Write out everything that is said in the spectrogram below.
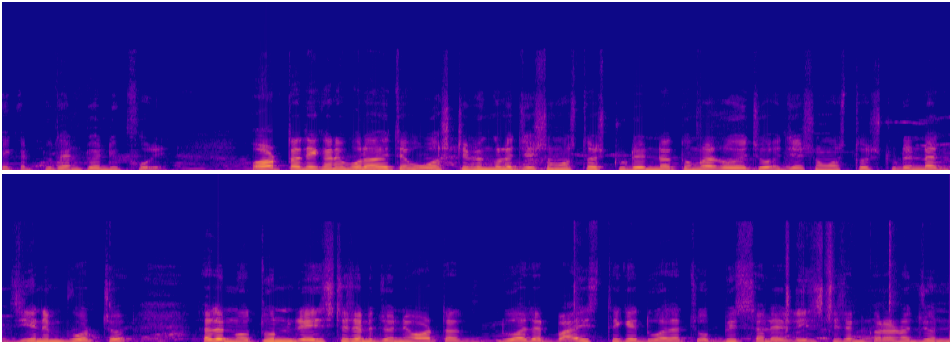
থেকে টু থাউজেন্ড অর্থাৎ এখানে বলা হয়েছে ওয়েস্ট বেঙ্গলের যে সমস্ত স্টুডেন্টরা তোমরা রয়েছো, যে সমস্ত স্টুডেন্টরা জিএনএম করছ, তাদের নতুন রেজিস্ট্রেশনের জন্য, অর্থাৎ দু হাজার বাইশ থেকে দু হাজার চব্বিশ সালে রেজিস্ট্রেশন করানোর জন্য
